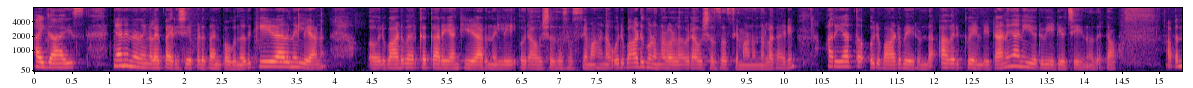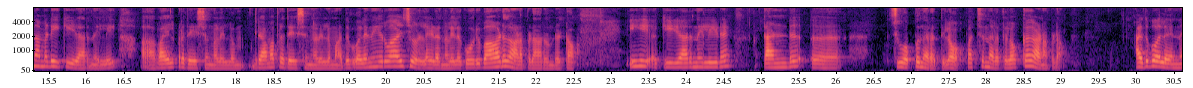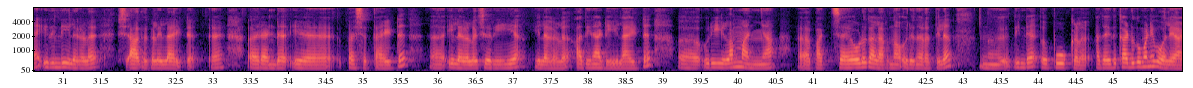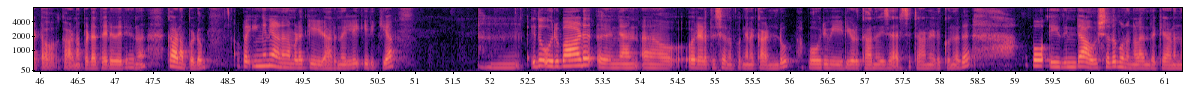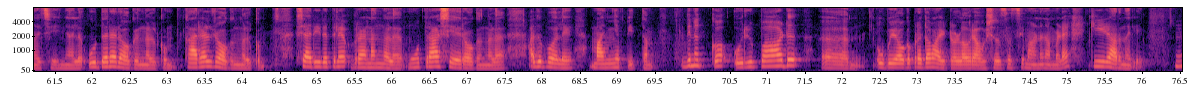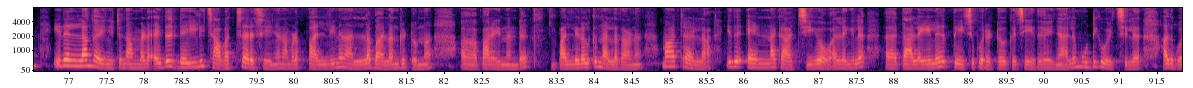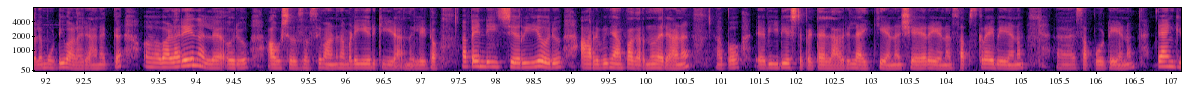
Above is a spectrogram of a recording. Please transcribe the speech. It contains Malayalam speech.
ഹായ് ഗായ്സ് ഞാൻ ഇന്ന് നിങ്ങളെ പരിചയപ്പെടുത്താൻ പോകുന്നത് കീഴാറുനെല്ലിയാണ് ഒരുപാട് പേർക്കൊക്കെ അറിയാം കീഴാറുനെല്ലി ഒരു ഔഷധ സസ്യമാണ്. ഒരുപാട് ഗുണങ്ങളുള്ള ഒരു ഔഷധ സസ്യമാണെന്നുള്ള കാര്യം. അറിയാത്ത ഒരുപാട് പേരുണ്ട്. അവർക്ക് വേണ്ടിയിട്ടാണ് ഞാൻ ഈ ഒരു വീഡിയോ ചെയ്യുന്നത് കേട്ടോ അപ്പം നമ്മുടെ ഈ കീഴാർനെല്ലി വയൽ പ്രദേശങ്ങളിലും ഗ്രാമപ്രദേശങ്ങളിലും അതുപോലെ നീർവാഴ്ചയുള്ള ഇടങ്ങളിലൊക്കെ ഒരുപാട് കാണപ്പെടാറുണ്ട് കേട്ടോ ഈ കീഴാർനെല്ലിയുടെ തണ്ട് ചുവപ്പ് നിറത്തിലോ പച്ച നിറത്തിലോ ഒക്കെ കാണപ്പെടാം. അതുപോലെ തന്നെ ഇതിന്റെ ഇലകൾ ശാഖകളിലായിട്ട് രണ്ട് വശത്തായിട്ട് ഇലകൾ ചെറിയ ഇലകൾ അതിനടിയിലായിട്ട് ഒരു ഇളം മഞ്ഞ പച്ചയോട് കലർന്ന ഒരു നിറത്തിൽ ഇതിന്റെ പൂക്കൾ അതായത് കടുകുമണി പോലെയാട്ടോ കാണപ്പെടുക തെരുതെരുന്ന് കാണപ്പെടും. അപ്പോൾ ഇങ്ങനെയാണ് നമ്മുടെ കീഴാർനെല്ലി ഇരിക്കുക. ഇത് ഒരുപാട് ഞാൻ ഒരിടത്ത് ചെന്നപ്പോൾ ഇങ്ങനെ കണ്ടു. അപ്പോൾ ഒരു വീഡിയോ എടുക്കാമെന്ന് വിചാരിച്ചിട്ടാണ് എടുക്കുന്നത്. അപ്പോൾ ഇതിന്റെ ഔഷധ ഗുണങ്ങൾ എന്തൊക്കെയാണെന്ന് വെച്ച് കഴിഞ്ഞാൽ ഉദര രോഗങ്ങൾക്കും കരൾ രോഗങ്ങൾക്കും ശരീരത്തിലെ വ്രണങ്ങൾ മൂത്രാശയ രോഗങ്ങൾ അതുപോലെ മഞ്ഞപ്പിത്തം ഇതിനൊക്കെ ഒരുപാട് ഉപയോഗപ്രദമായിട്ടുള്ള ഒരു ഔഷധ സസ്യമാണ് നമ്മുടെ കീഴാർനെല്ലി. ഇതെല്ലാം കഴിഞ്ഞിട്ട് നമ്മുടെ ഇത് ഡെയിലി ചവച്ചരച്ച് കഴിഞ്ഞാൽ നമ്മുടെ പല്ലിന് നല്ല ബലം കിട്ടുമെന്ന് പറയുന്നുണ്ട്. പല്ലുകൾക്ക് നല്ലതാണ്. മാത്രമല്ല ഇത് എണ്ണ കാച്ചിയോ അല്ലെങ്കിൽ തലയിൽ തേച്ച് പുരട്ടുകയൊക്കെ ചെയ്ത് കഴിഞ്ഞാൽ മുടി കൊഴിച്ചിൽ അതുപോലെ മുടി വളരാനൊക്കെ വളരെ നല്ല ഒരു ഔഷധ സസ്യമാണ് നമ്മുടെ ഈ ഒരു കീഴാർനെല്ലി കേട്ടോ അപ്പോൾ എന്റെ ഈ ചെറിയൊരു അറിവ് ഞാൻ പകർന്നു തരാണ്. അപ്പോൾ വീഡിയോ ഇഷ്ടപ്പെട്ട എല്ലാവരും ലൈക്ക് ചെയ്യണം ഷെയർ ചെയ്യണം സബ്സ്ക്രൈബ് ചെയ്യണം സപ്പോർട്ട് ചെയ്യണം. താങ്ക്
